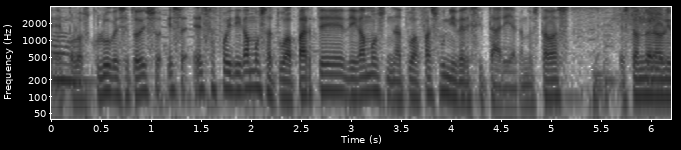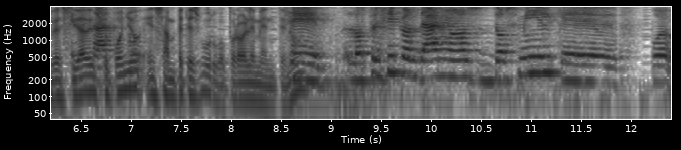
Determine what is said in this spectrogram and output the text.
eh, Mm. polos clubes e todo iso, esa, esa foi, digamos, a túa parte, digamos, na túa fase universitaria, cando estabas estando Sí, na universidade, exacto. supoño, en San Petersburgo, probablemente? Sí, los principios de años 2000 que pu-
